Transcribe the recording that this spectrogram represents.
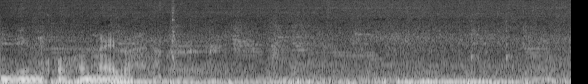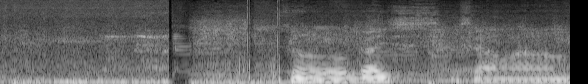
hindi makakanaila. So guys, isang um,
